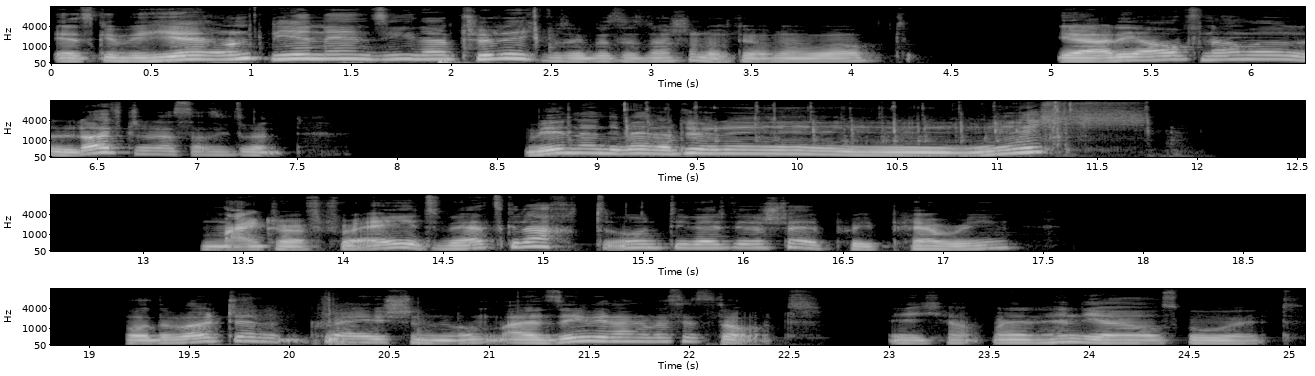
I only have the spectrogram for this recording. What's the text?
jetzt gehen wir hier und wir nennen sie natürlich. Ich muss ja kurz das nachschauen, läuft die Aufnahme überhaupt. Ja, die Aufnahme läuft und das lasse ich drin. Wir nennen die Welt natürlich Minecraft Create. Wer hat's gedacht? Und die Welt wieder stellt. Preparing for the World Creation. Und mal sehen, wie lange das jetzt dauert. Ich habe mein Handy herausgeholt.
